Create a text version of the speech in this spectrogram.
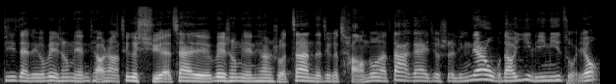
滴在这个卫生棉条上，这个血在卫生棉条上所占的这个长度呢，大概就是零点五到一厘米左右。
